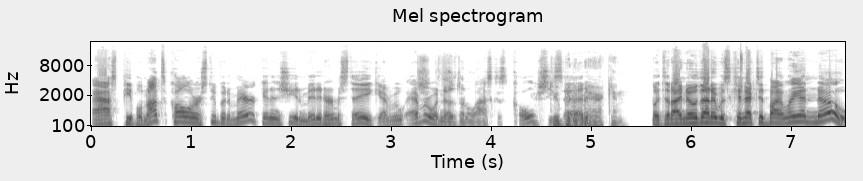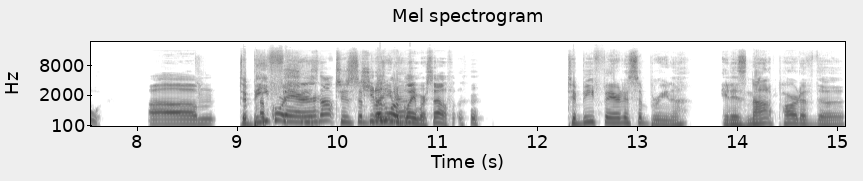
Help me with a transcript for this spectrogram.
asked people not to call her a stupid American, and she admitted her mistake. Every, everyone knows that Alaska's cold. She stupid said, American. but did I know that it was connected by land? No. Um, To be course, fair not. to Sabrina, she doesn't want to blame herself. to be fair to Sabrina, it is not part of the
